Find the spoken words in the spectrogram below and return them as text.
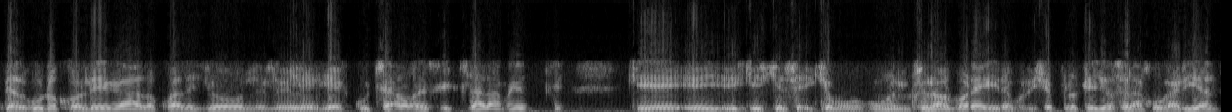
de algunos colegas a los cuales yo le, he escuchado decir claramente que, eh, que, como, el senador Moreira, por ejemplo, que ellos se la jugarían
